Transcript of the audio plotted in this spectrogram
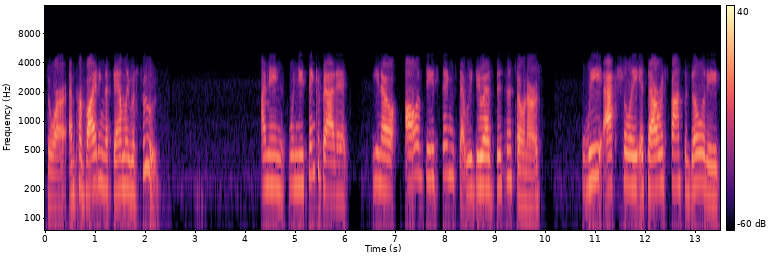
store and providing the family with food. I mean, when you think about it, you know, all of these things that we do as business owners we actually, it's our responsibility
